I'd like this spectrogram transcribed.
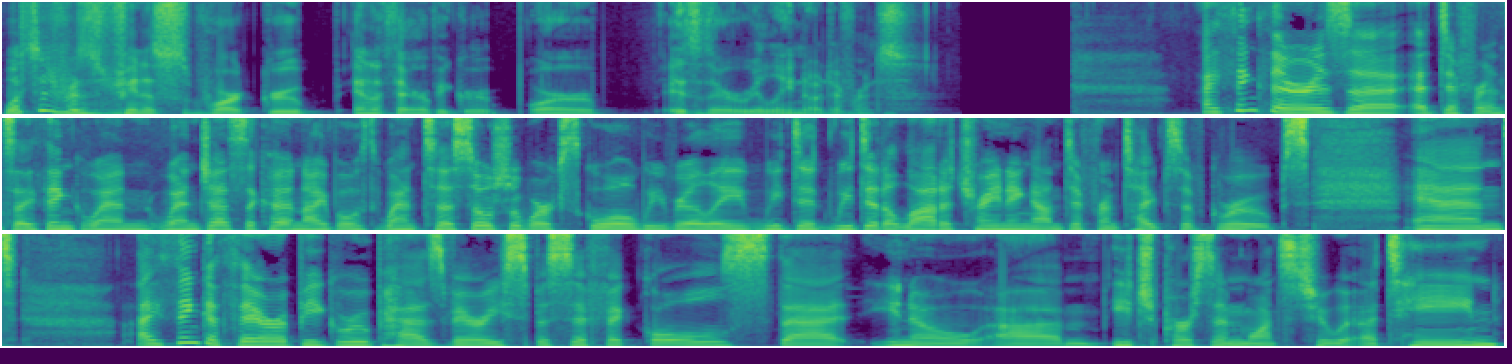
What's the difference between a support group and a therapy group, or is there really no difference? I think there is a, a, difference. I think when when Jessica and I both went to social work school, we really we did we did a lot of training on different types of groups, and I think a therapy group has very specific goals that you know um, each person wants to attain,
